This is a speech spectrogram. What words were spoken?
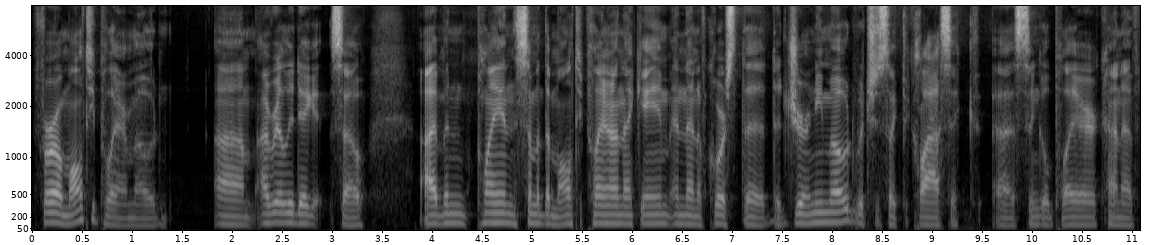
for a multiplayer mode. Um, I really dig it. So I've been playing some of the multiplayer on that game, and then of course the the journey mode, which is like the classic uh, single player kind of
